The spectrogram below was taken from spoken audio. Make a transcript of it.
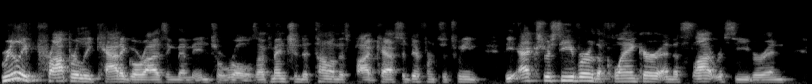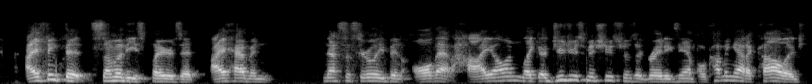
really properly categorizing them into roles. I've mentioned a ton on this podcast the difference between the X receiver, the flanker, and the slot receiver, and I think that some of these players that I haven't necessarily been all that high on, like a Juju Smith-Schuster is a great example. Coming out of college,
